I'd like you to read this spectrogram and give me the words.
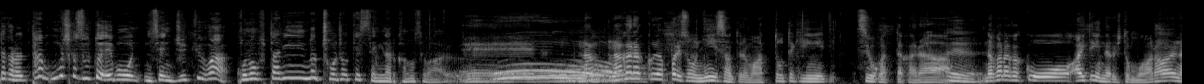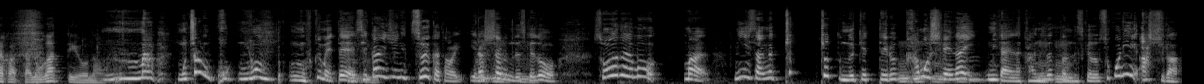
だから多分もしかするとエボ2019はこの二人の頂上決戦になる可能性はある。えーな長らくやっぱりその兄さんというのも圧倒的に強かったから、ええ。なかなかこう相手になる人も現れなかったのがっていうような、まあ、もちろんこ日本も含めて世界中に強い方はいらっしゃるんですけど、その中でも、まあ、兄さんがちょちょっと抜けてるかもしれないみたいな感じだったんですけど、そこにアッシュが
